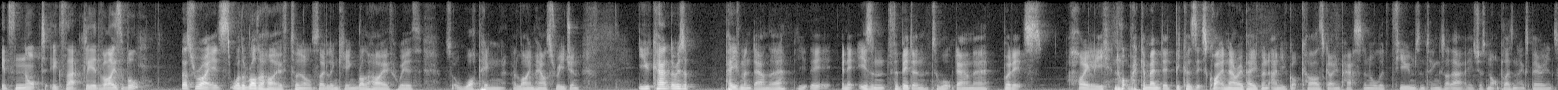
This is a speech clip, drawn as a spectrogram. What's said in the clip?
it's not exactly advisable. That's right. It's well the Rotherhithe tunnel, so linking Rotherhithe with sort of Wapping, Limehouse region. You can there is a pavement down there, and it isn't forbidden to walk down there, but it's highly not recommended because it's quite a narrow pavement and you've got cars going past and all the fumes and things like that. It's just not a pleasant experience.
